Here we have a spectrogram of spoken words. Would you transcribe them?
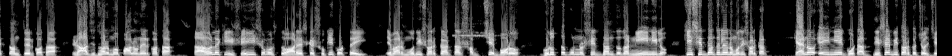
একতন্ত্রের কথা, রাজধর্ম পালনের কথা তাহলে কি সেই সমস্ত আরএসকে সুখী করতেই এবার মোদী সরকার তার সবচেয়ে বড় গুরুত্বপূর্ণ সিদ্ধান্ত তা নিয়ে নিল? কি সিদ্ধান্ত নিল মোদী সরকার? কেন এই নিয়ে গোটা দেশে বিতর্ক চলছে?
